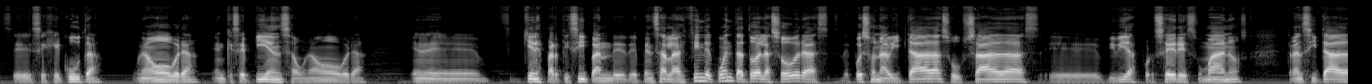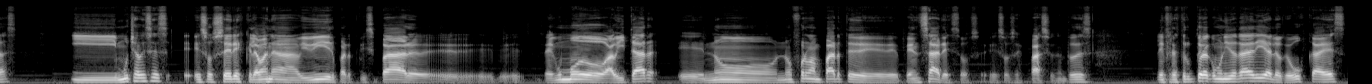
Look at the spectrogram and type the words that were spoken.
se, ejecuta una obra, en que se piensa una obra, eh, quienes participan de, pensarla. Al fin de cuentas, todas las obras después son habitadas o usadas, eh, vividas por seres humanos, transitadas, y muchas veces esos seres que la van a vivir, participar, eh, de algún modo habitar, eh, no, forman parte de, pensar esos, esos espacios. Entonces, la infraestructura comunitaria lo que busca es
